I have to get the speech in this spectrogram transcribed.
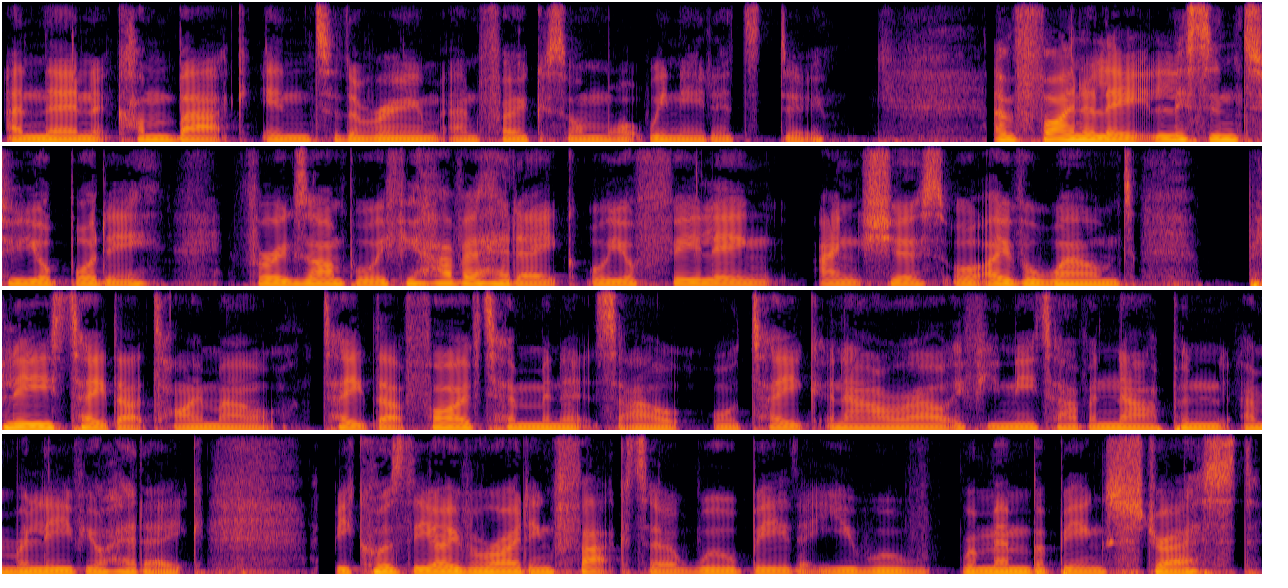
and then come back into the room and focus on what we needed to do. And finally, listen to your body. For example, if you have a headache or you're feeling anxious or overwhelmed, please take that time out. Take that five, ten minutes out, or take an hour out if you need to have a nap and, and relieve your headache because the overriding factor will be that you will remember being stressed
